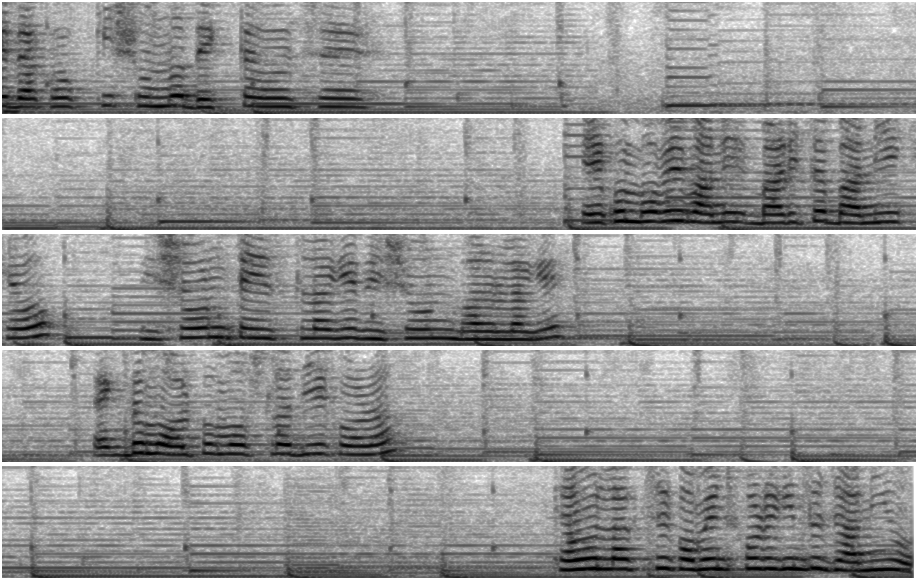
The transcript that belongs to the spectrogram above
এই দেখো, কি সুন্দর দেখতে হয়েছে। এরকম ভাবে বানিয়ে বাড়িতে বানিয়ে খেও। ভীষণ টেস্ট লাগে, ভীষণ ভালো লাগে। একদম অল্প মশলা দিয়ে করা। কেমন লাগছে কমেন্ট করে কিন্তু জানিও।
